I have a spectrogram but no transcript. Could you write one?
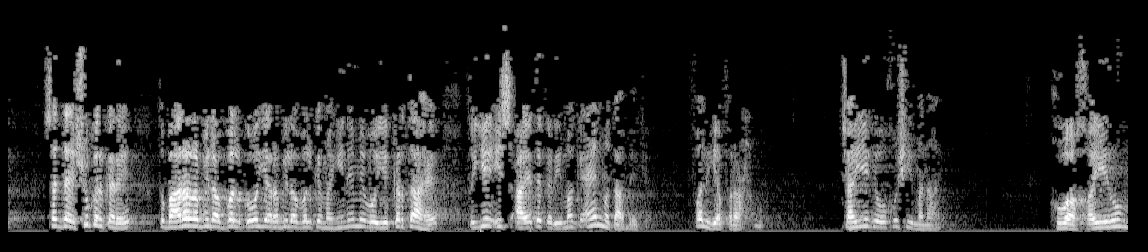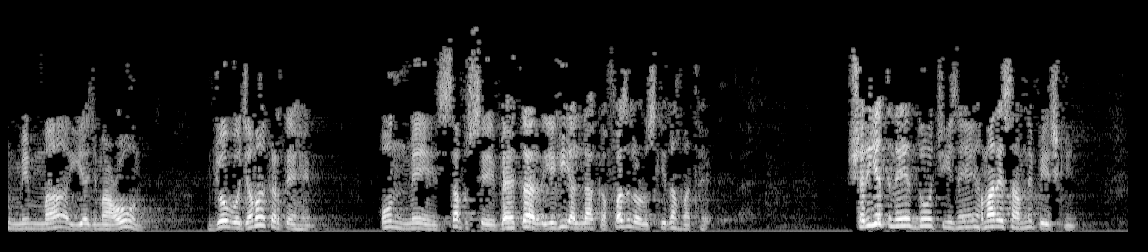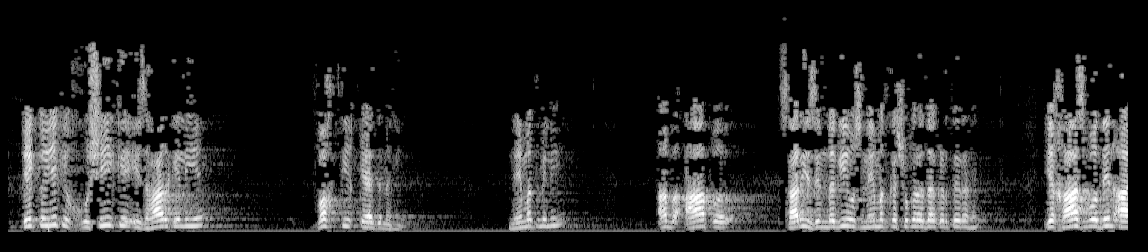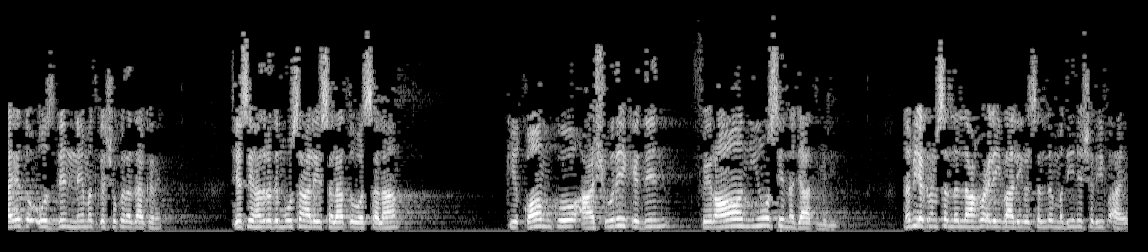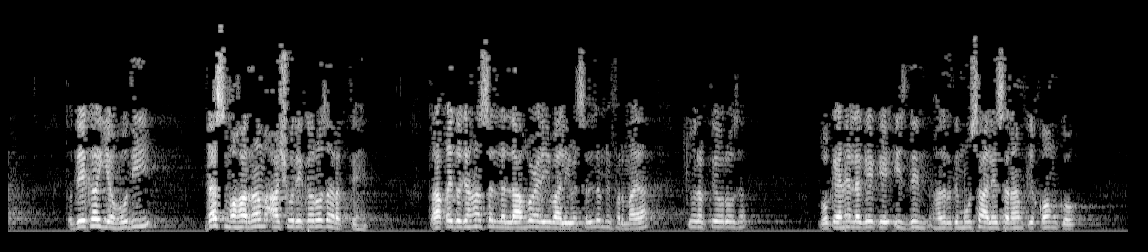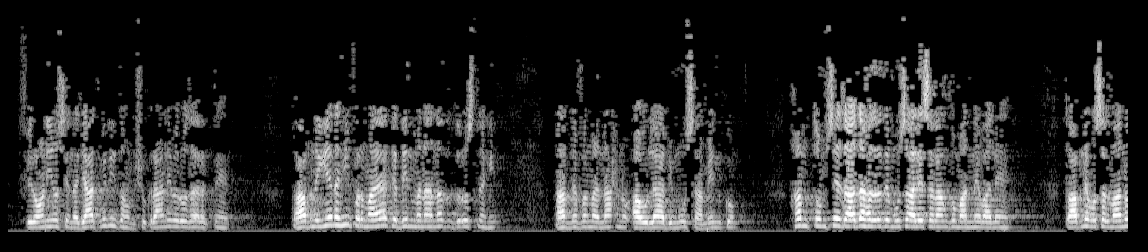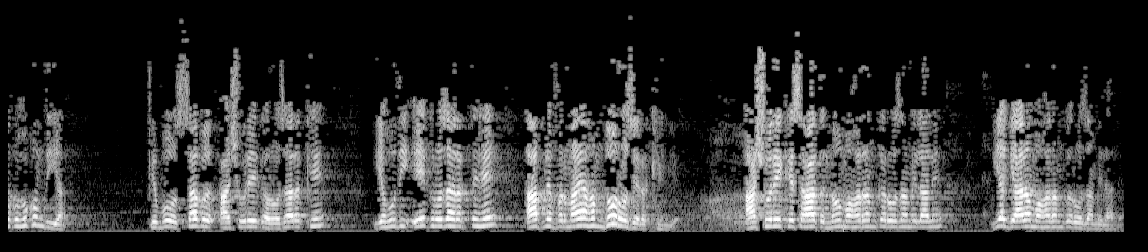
سجدہ شکر کرے تو بارہ ربی الاول کو یا ربی الاول کے مہینے میں وہ یہ کرتا ہے، تو یہ اس آیت کریمہ کے عین مطابق ہے۔ فل یفراہ چاہیے کہ وہ خوشی منائے ہوا خیر مما یجمعون جو وہ جمع کرتے ہیں، ان میں سب سے بہتر یہی اللہ کا فضل اور اس کی رحمت ہے۔ شریعت نے دو چیزیں ہمارے سامنے پیش کی ایک تو یہ کہ خوشی کے اظہار کے لیے وقت کی قید نہیں۔ نعمت ملی۔ اب آپ ساری زندگی اس نعمت کا شکر ادا کرتے رہیں۔ یہ خاص وہ دن آئے تو اس دن نعمت کا شکر ادا کریں۔ جیسے حضرت موسا علیہ السلاۃ وسلام کی قوم کو عاشورے کے دن فرونیوں سے نجات ملی۔ نبی اکرم صلی اللہ علیہ وآلہ وسلم مدین شریف آئے۔ تو دیکھا یہودی دس محرم عاشورے کا روزہ رکھتے ہیں۔ تو عقید جہاں صلی اللہ علیہ وآلہ وسلم نے فرمایا، کیوں رکھتے ہو روزہ؟ وہ کہنے لگے کہ اس دن حضرت موسا علیہ السلام کی قوم کو فرونیوں سے نجات ملی، تو ہم شکرانے میں روزہ رکھتے ہیں۔ تو آپ نے یہ نہیں فرمایا کہ دن منانا تو درست نہیں۔ آپ نے فرمایا نحن اولا بموسا منکم۔ ہم تم سے زیادہ حضرت موسا علیہ السلام کو ماننے والے ہیں۔ تو آپ نے مسلمانوں کو حکم دیا کہ وہ سب عاشورے کا روزہ رکھیں، یہودی ایک روزہ رکھتے ہیں آپ نے فرمایا ہم دو روزے رکھیں گے۔ عاشورے کے ساتھ نو محرم کا روزہ ملا لیں یا گیارہ محرم کا روزہ ملا لیں۔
